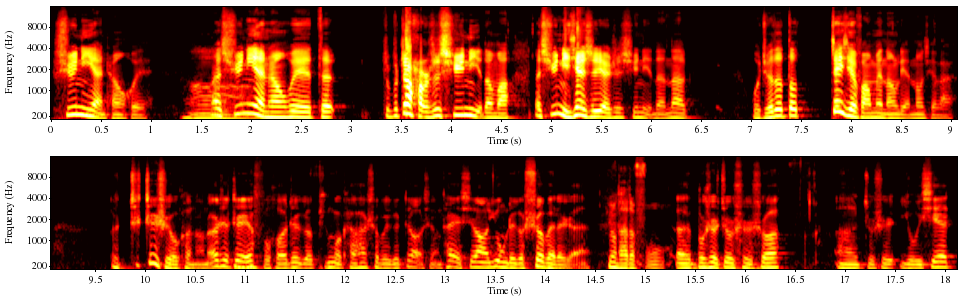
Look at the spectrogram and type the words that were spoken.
虚拟演唱会，那虚拟演唱会它。这不正好是虚拟的吗？那虚拟现实也是虚拟的，那我觉得都这些方面能联动起来，呃，这这是有可能的，而且这也符合这个苹果开发设备一个调性，他也希望用这个设备的人用他的服务，呃，不是，就是说，嗯，就是有一些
